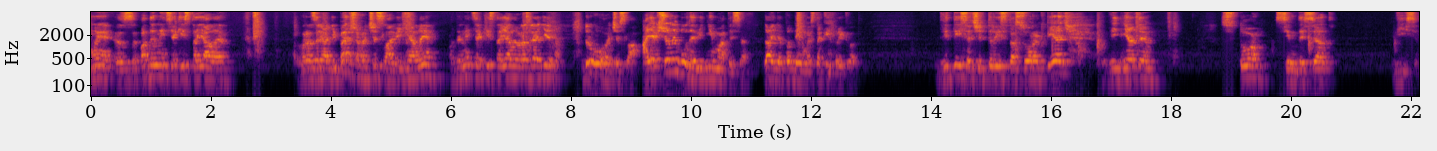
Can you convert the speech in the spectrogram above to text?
ми з одиниць, які стояли в розряді першого числа, відняли одиниці, які стояли в розряді другого числа. А якщо не буде відніматися, давайте подивимось такий приклад. 2345 відняти 178.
